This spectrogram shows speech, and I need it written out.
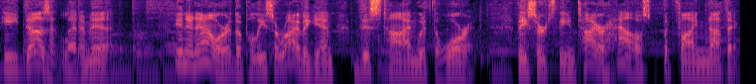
he doesn't let him in. In an hour, the police arrive again, this time with the warrant. They search the entire house but find nothing.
